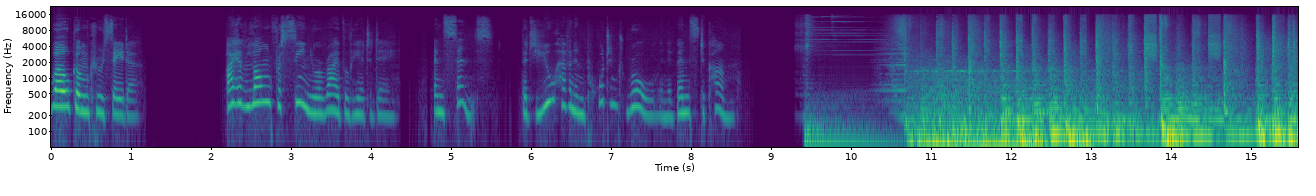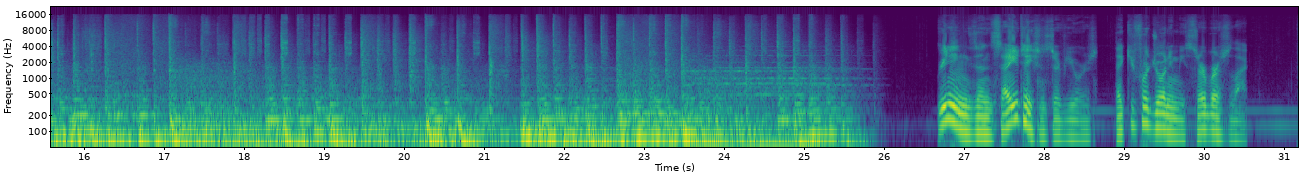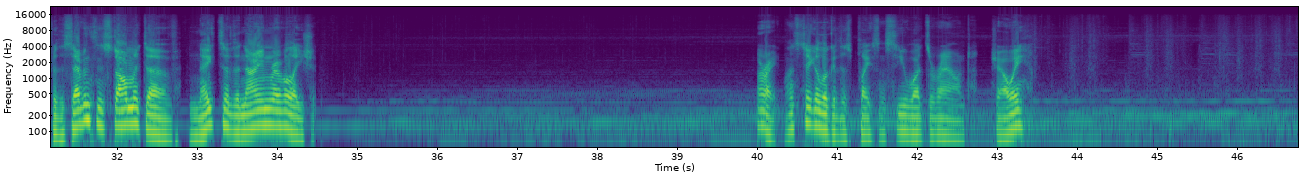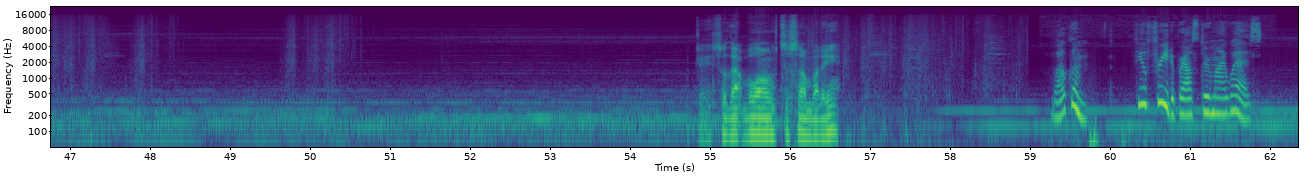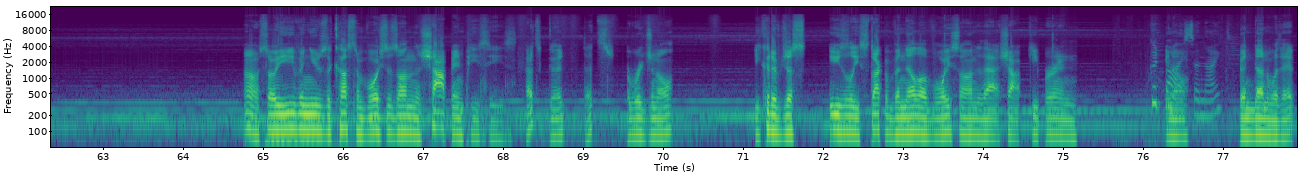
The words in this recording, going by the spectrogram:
Welcome, Crusader. I have long foreseen your arrival here today, and sense that you have an important role in events to come. Greetings and salutations to viewers. Thank you for joining me, Sir Bercilak, for the seventh installment of Knights of the Nine Revelation. Alright, let's take a look at this place and see what's around, shall we? Okay, so that belongs to somebody. Welcome. Feel free to browse through my wares. Oh, so you even use the custom voices on the shop NPCs. That's good. That's original. You could have just easily stuck a vanilla voice onto that shopkeeper and Goodbye, know. Sir Knight. been done with it.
